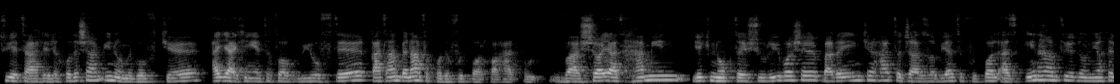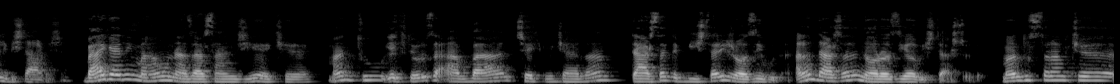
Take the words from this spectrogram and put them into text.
توی تحلیل خودش هم اینو می‌گفت که اگر که این اتفاق بیفته قطعا به نفع خود فوتبال خواهد بود و شاید همین یک نقطه شروعی باشه برای اینکه حتی جذابیت فوتبال از این هم توی دنیا خیلی بیشتر بشه. برگردیم به همون نظرسنجیه که من تو یک دو روز اول چک می‌کردم درصد بیشتری راضی بودن. الان درصد ناراضی ها بیشتر شده. من دوست دارم که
